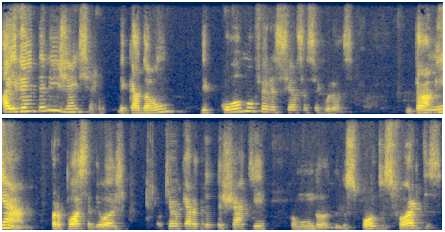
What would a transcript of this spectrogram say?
Aí vem a inteligência de cada um de como oferecer essa segurança. Então, a minha proposta de hoje, o que eu quero deixar aqui como um do, dos pontos fortes,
